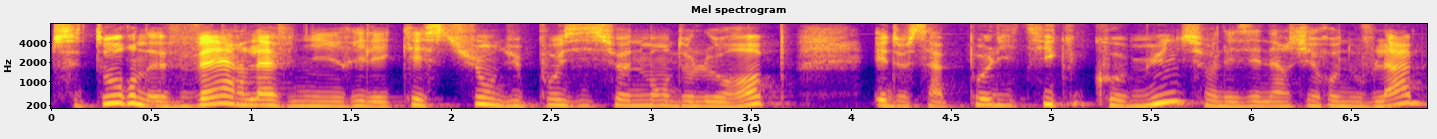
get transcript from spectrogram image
se tourne vers l'avenir. Il est question du positionnement de l'Europe et de sa politique commune sur les énergies renouvelables.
